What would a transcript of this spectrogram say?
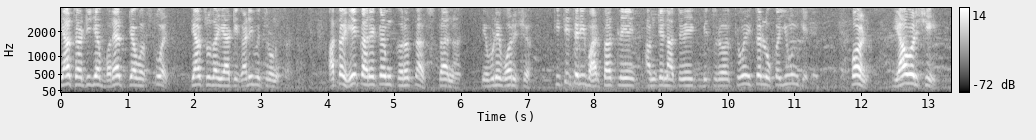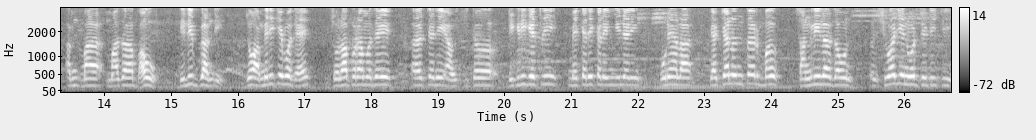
त्यासाठी ज्या बऱ्याच ज्या वस्तू आहेत त्यासुद्धा या ठिकाणी वितरण होतात. आता हे कार्यक्रम करत असताना एवढे वर्ष कितीतरी भारतातले आमचे नातेवाईक मित्र किंवा इतर लोक येऊन गेले. पण यावर्षी आम मा माझा भाऊ दिलीप गांधी जो अमेरिकेमध्ये आहे सोलापुरामध्ये त्यांनी इथं डिग्री घेतली मेकॅनिकल इंजिनिअरिंग पुण्याला. त्याच्यानंतर मग सांगलीला जाऊन शिवाजी युनिव्हर्सिटीची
